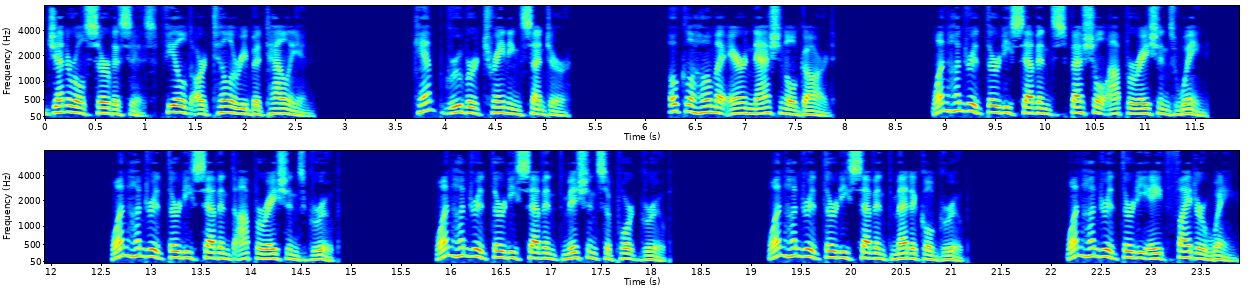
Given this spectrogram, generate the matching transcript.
General Services Field Artillery Battalion Camp Gruber Training Center Oklahoma Air National Guard 137th Special Operations Wing 137th Operations Group 137th Mission Support Group 137th Medical Group 138th Fighter Wing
